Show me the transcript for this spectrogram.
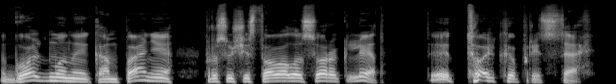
«Гольдман и компания» просуществовала сорок лет. Ты только представь.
